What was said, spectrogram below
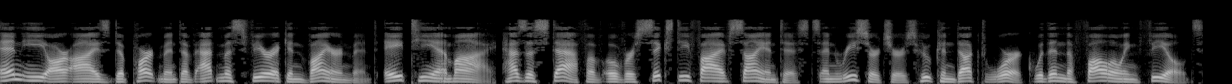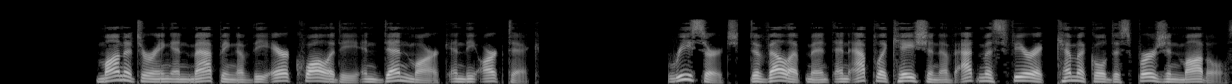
NERI's Department of Atmospheric Environment ATMI has a staff of over 65 scientists and researchers who conduct work within the following fields. Monitoring and mapping of the air quality in Denmark and the Arctic. Research, development and application of atmospheric chemical dispersion models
